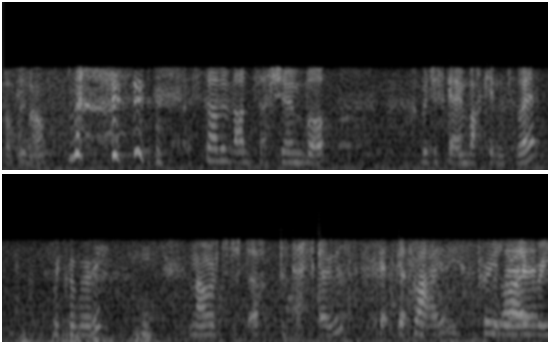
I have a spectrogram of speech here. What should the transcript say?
Probably not. Just had a bad session, but we're just getting back into it. Recovery. Now we're just off to Tesco's. Get Get supplies. pre-library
